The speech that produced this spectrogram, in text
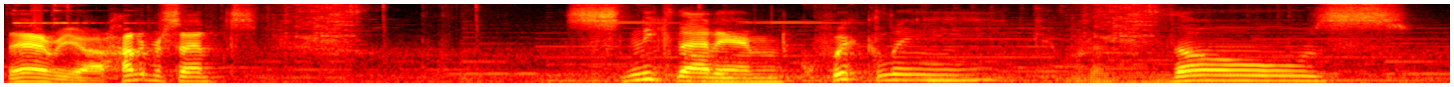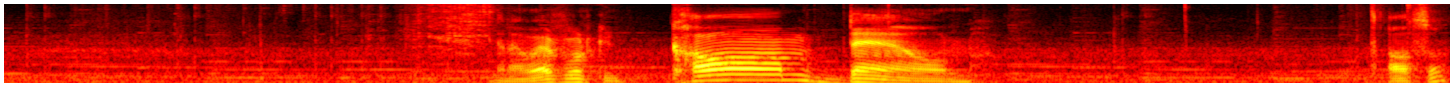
There we are, 100%. Sneak that in quickly. Get rid of those. And now everyone can calm down. Also,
